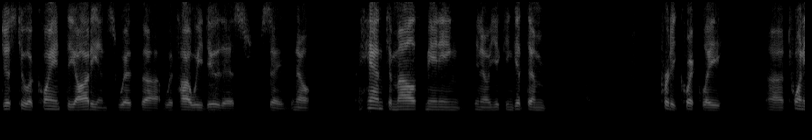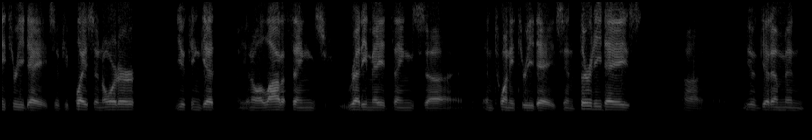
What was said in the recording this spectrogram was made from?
just to acquaint the audience with uh, with how we do this. Say, you know, hand to mouth, meaning you know you can get them pretty quickly, uh, 23 days. If you place an order, you can get you know a lot of things, ready-made things, uh, in 23 days. In 30 days, uh, you get them in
